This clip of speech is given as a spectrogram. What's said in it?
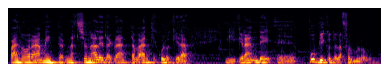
panorama internazionale da- davanti a quello che era il grande eh, pubblico della Formula 1.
